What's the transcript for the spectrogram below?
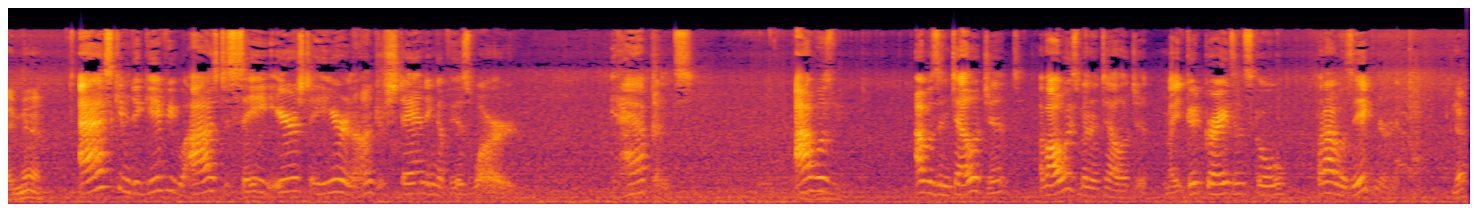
amen. Ask him to give you eyes to see, ears to hear, and understanding of his word. It happens. I was I was intelligent. I've always been intelligent. Made good grades in school, but I was ignorant. Yeah.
